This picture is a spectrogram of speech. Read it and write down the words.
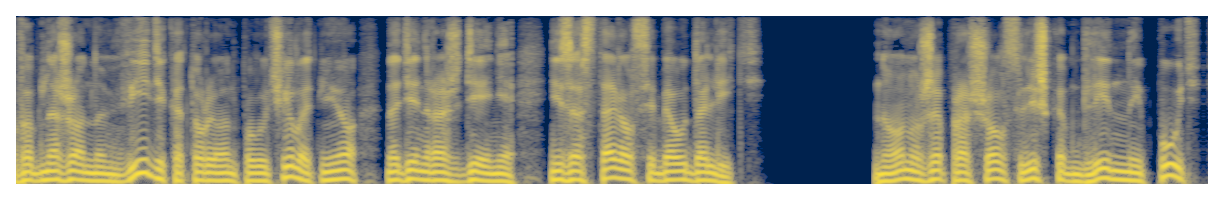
в обнаженном виде, который он получил от нее на день рождения, и заставил себя удалить. Но он уже прошел слишком длинный путь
